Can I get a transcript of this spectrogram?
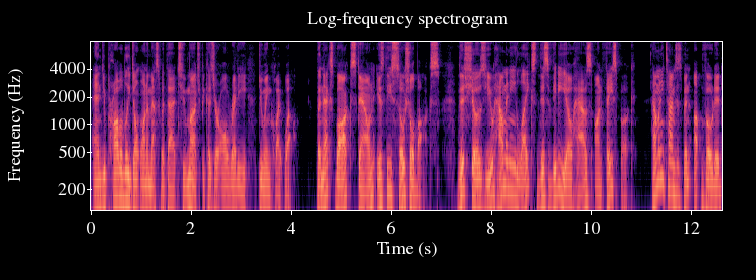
and you probably don't want to mess with that too much because you're already doing quite well. The next box down is the social box. This shows you how many likes this video has on Facebook, how many times it's been upvoted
